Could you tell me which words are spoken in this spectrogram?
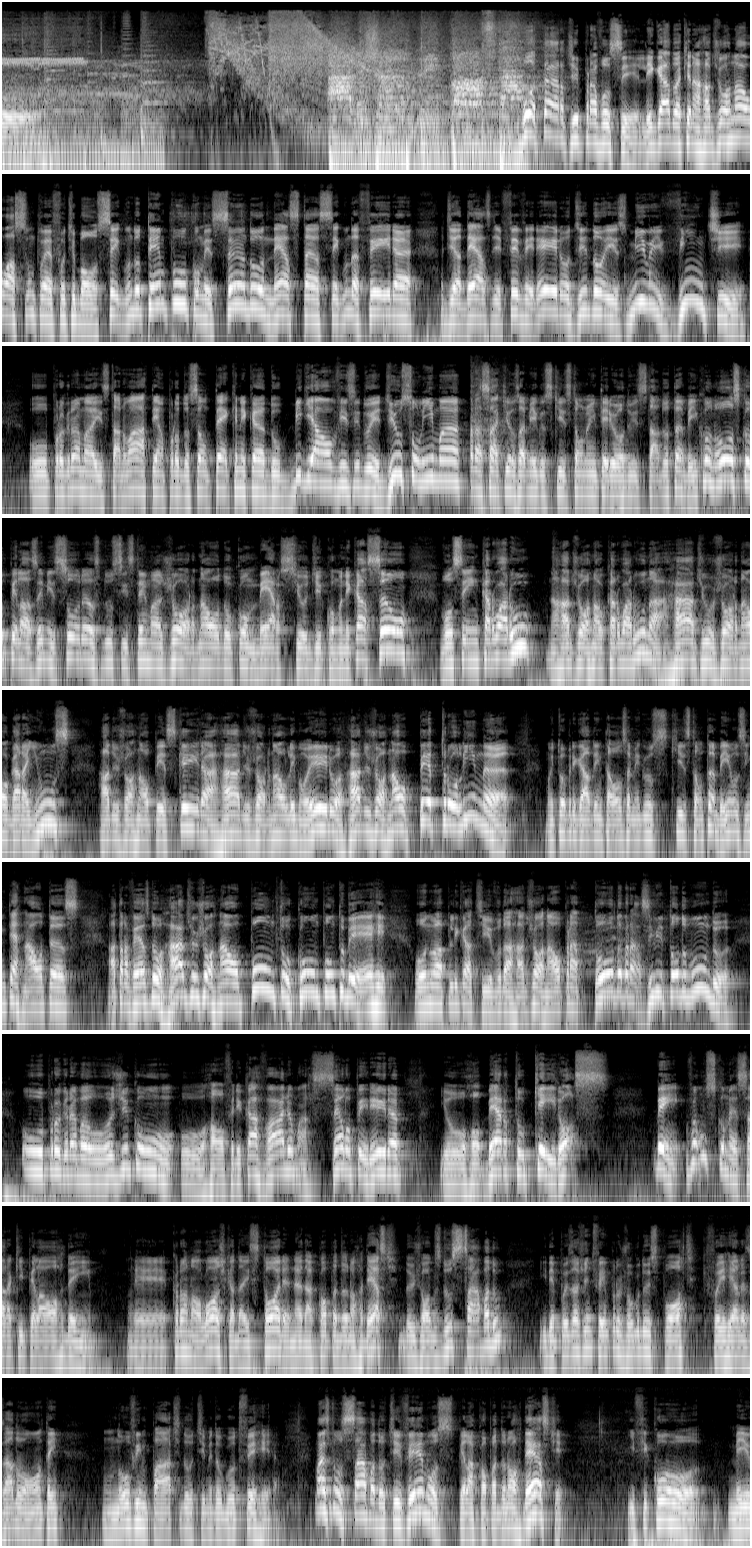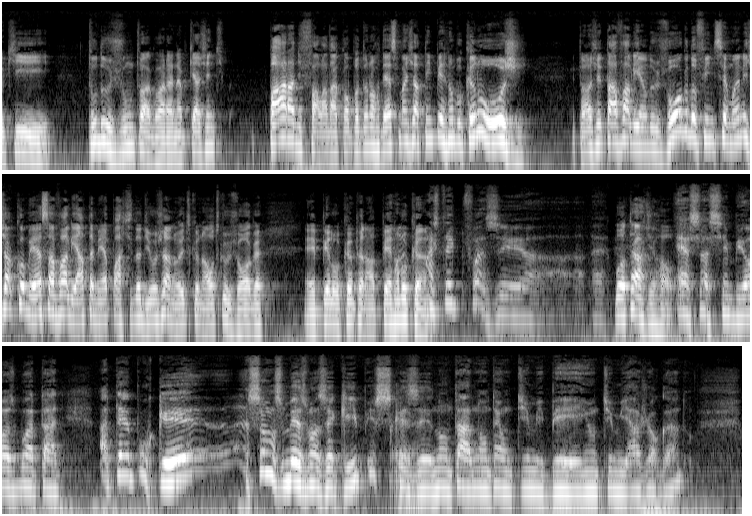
Alexandre Costa. Boa tarde para você. Ligado aqui na Rádio Jornal, o assunto é futebol segundo tempo, começando nesta segunda-feira, dia 10 de fevereiro de 2020. O programa está no ar, tem a produção técnica do Big Alves e do Edilson Lima. Abraçar aqui os amigos que estão no interior do estado também conosco, pelas emissoras do Sistema Jornal do Comércio de Comunicação. Você em Caruaru, na Rádio Jornal Caruaru, na Rádio Jornal Garanhuns, Rádio Jornal Pesqueira, Rádio Jornal Limoeiro, Rádio Jornal Petrolina. Muito obrigado então aos amigos que estão também, os internautas, através do radiojornal.com.br ou no aplicativo da Rádio Jornal para todo o Brasil e todo mundo. O programa hoje com o Ralf de Carvalho, Marcelo Pereira e o Roberto Queiroz. Bem, vamos começar aqui pela ordem é, cronológica da história né, da Copa do Nordeste, dos jogos do sábado, e depois a gente vem para o jogo do esporte, que foi realizado ontem, um novo empate do time do Guto Ferreira. Mas no sábado tivemos pela Copa do Nordeste e ficou meio que tudo junto agora, né? Porque a gente para de falar da Copa do Nordeste, mas já tem Pernambucano hoje. Então a gente está avaliando o jogo do fim de semana e já começa a avaliar também a partida de hoje à noite que o Náutico joga é, pelo Campeonato Pernambucano. Mas tem que fazer a, a, boa tarde, Ralf. essa simbiose, boa tarde. Até porque são as mesmas equipes, quer é. dizer, não, tá, não tem um time B e um time A jogando.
